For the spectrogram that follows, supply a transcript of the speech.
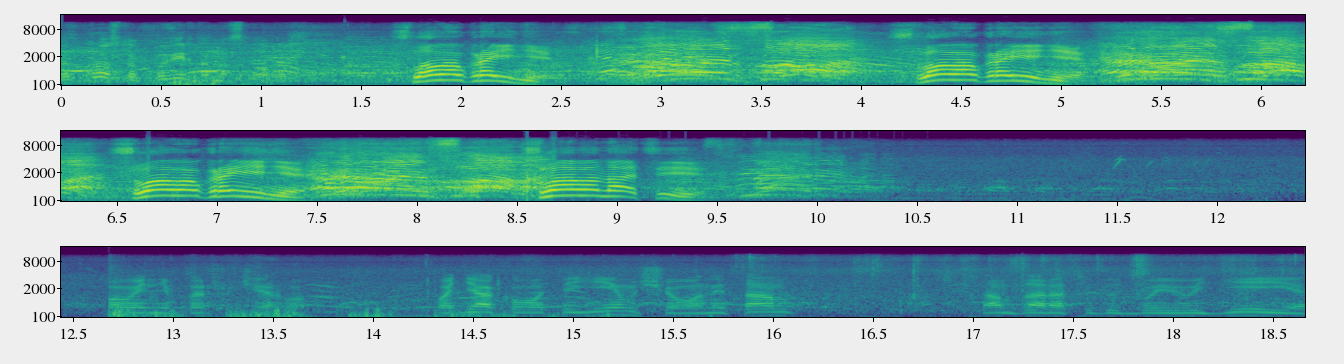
Ви просто повірте на слово. Слава Україні! Героям слава! Слава Україні! Героям слава! Слава Україні! Героям слава! Слава нації! повинні в першу чергу подякувати їм, що вони там. Там зараз ідуть бойові дії.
